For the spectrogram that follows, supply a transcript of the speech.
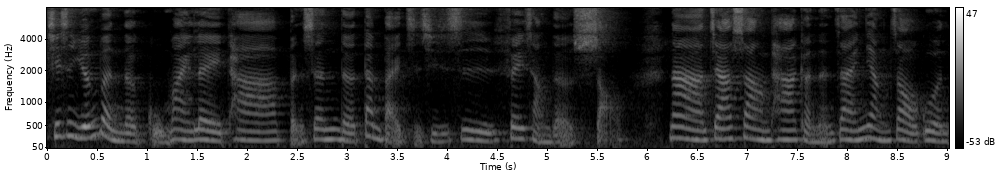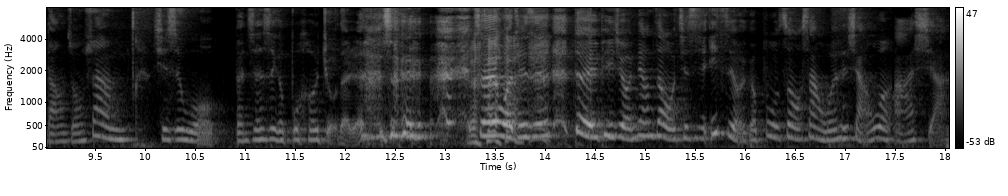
其实原本的谷麦类它本身的蛋白质其实是非常的少。那加上它可能在酿造过程当中，虽然其实我本身是一个不喝酒的人，所以所以我其实对于啤酒酿造，我其实一直有一个步骤上，我很想问阿霞，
